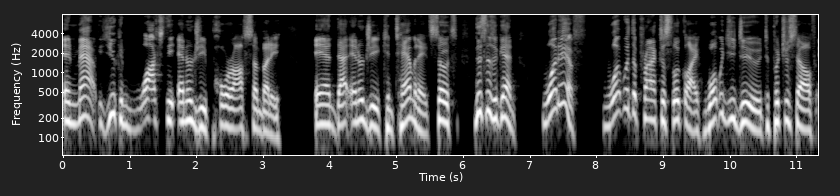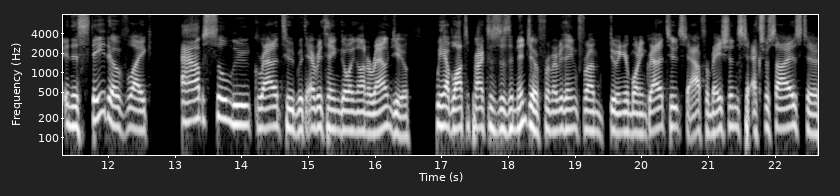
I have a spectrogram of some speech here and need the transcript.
And matt you can watch the energy pour off somebody and that energy contaminates. So it's this is again what if what would the practice look like? What would you do to put yourself in this state of like absolute gratitude with everything going on around you we have lots of practices in Ninja from everything from doing your morning gratitudes to affirmations to exercise to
